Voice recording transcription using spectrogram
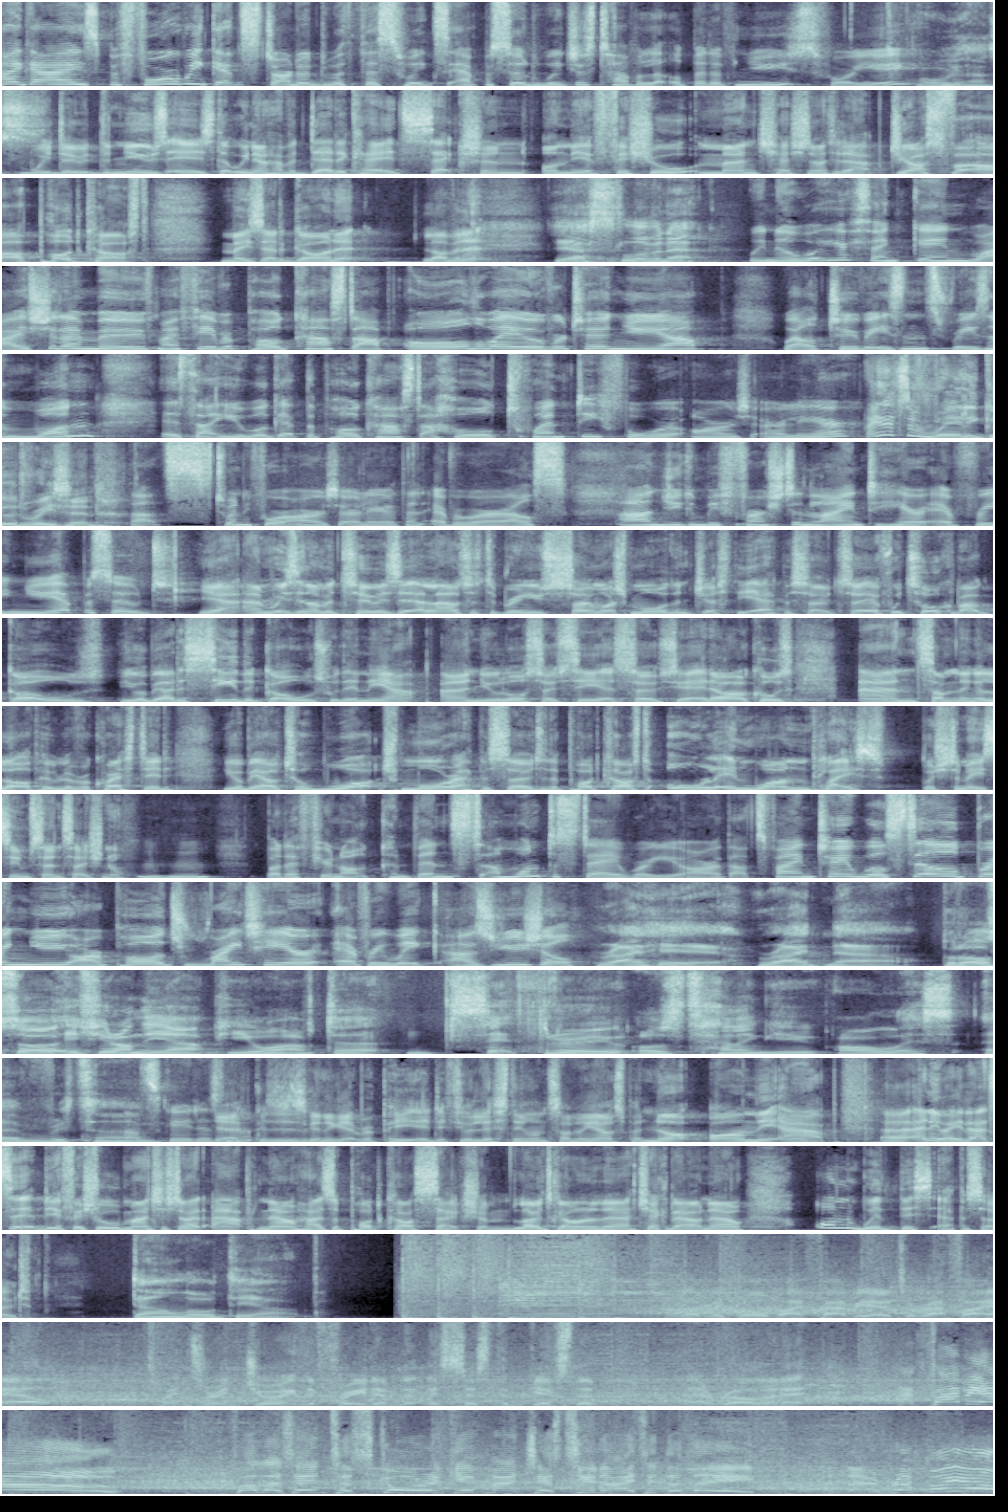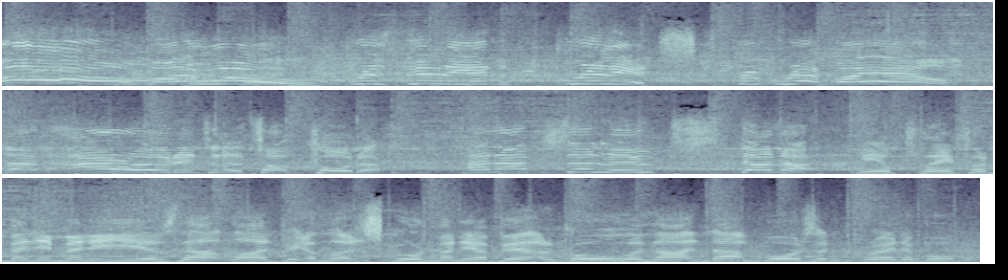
Hi, guys. Before we get started with this week's episode, we just have a little bit of news for you. Oh, yes. We do. The news is that we now have a dedicated section on the official Manchester United app just for our podcast. Mazad, go on it. Loving it? yes, loving it. We know what you're thinking. Why should I move my favourite podcast app all the way over to a new app? Well, two reasons. Reason one is that you will get the podcast a whole 24 hours earlier. I think that's a really good reason. That's 24 hours earlier than everywhere else. And you can be first in line to hear every new episode. Yeah, and reason number two is it allows us to bring you so much more than just the episode. So if we talk about goals, you'll be able to see the goals within the app, and you'll also see associated articles and something a lot of people have requested. You'll be able to watch more episodes of the podcast all in one place, which to me seems sensational. But if you're not convinced and want to stay where you are, that's fine too. We'll still bring you our pods right here every week as usual. Right here, right now. But also, if you're on the app, you won't have to sit through us telling you all this every time. That's good, isn't Yeah, it? because this is going to get repeated if you're listening on something else, but not on the app. Uh, anyway, that's it. The official Manchester United app now has a podcast section. Loads going on in there. Check it out now. On with this episode. Download the app. A lovely ball by Fabio to Rafael. The twins are enjoying the freedom that this system gives them. And they're rolling it. And Fabio follows in to score and give Manchester United the lead. And now Rafael. Oh my word! Oh. Brazilian brilliance from Rafael. That arrowed into the top corner. An absolute stunner. He'll play for many, many years, that lad, but he'll not score many a better goal than that. That was incredible.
